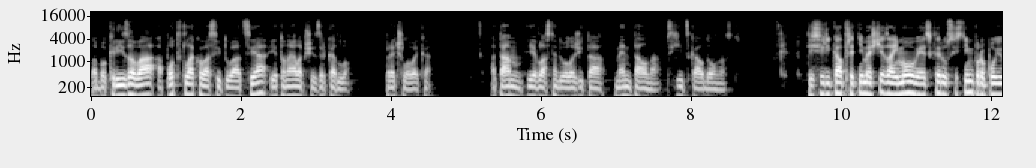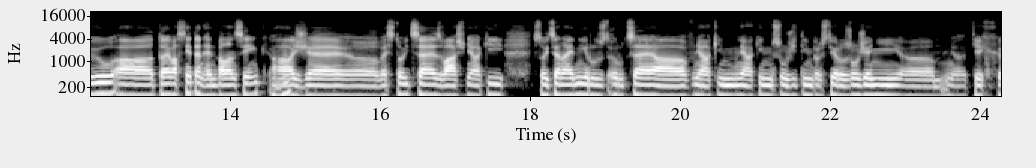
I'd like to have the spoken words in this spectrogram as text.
Lebo krízová a podtlaková situácia je to najlepšie zrkadlo pre človeka. A tam je vlastne dôležitá mentálna, psychická odolnosť. Ty si říkal předtím ještě zajímavou věc, kterou si s tím propojuju a to je vlastně ten hand balancing mm-hmm. a že eh, ve stojce, zvlášť v nějaký stojce na jedné ru- ruce a v nějakým, nějakým složitým prostě rozložení eh, těch eh,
